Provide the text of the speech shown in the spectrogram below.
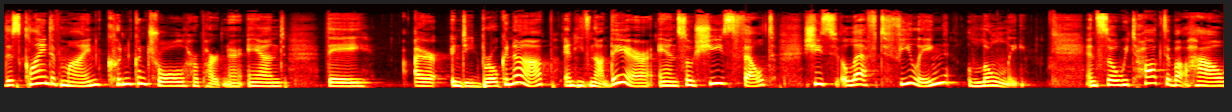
This client of mine couldn't control her partner, and they are indeed broken up and he's not there. And so she's felt, she's left feeling lonely. And so we talked about how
